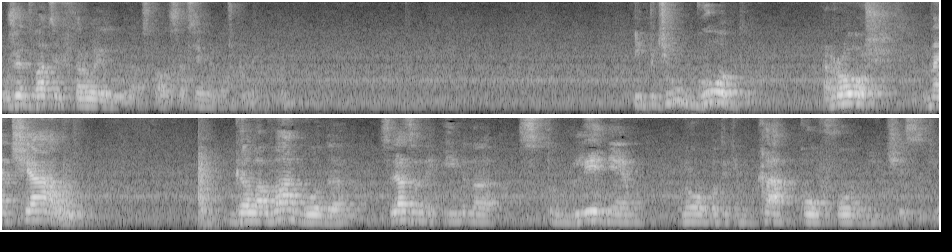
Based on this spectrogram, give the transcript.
Уже 22 июля, осталось совсем немножко времени. И почему год, рожь, начало, голова года связаны именно с трублением, но вот этим какофоническим.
